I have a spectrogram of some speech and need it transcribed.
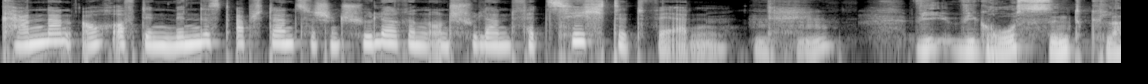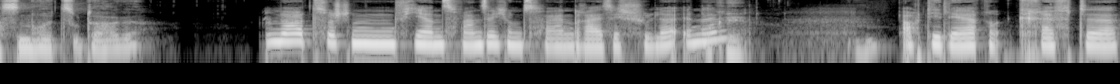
kann dann auch auf den Mindestabstand zwischen Schülerinnen und Schülern verzichtet werden. Wie, wie groß sind Klassen heutzutage? Na, zwischen 24 und 32 SchülerInnen. Okay. Auch die Lehrkräfte,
